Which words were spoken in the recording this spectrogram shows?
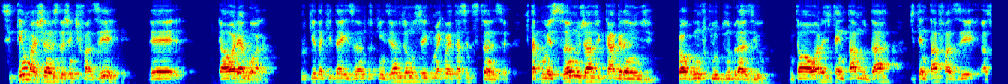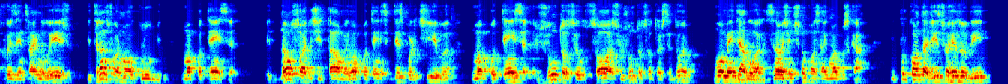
se tem uma chance da gente fazer, é, a hora é agora porque daqui 10 anos, 15 anos, eu não sei como é que vai estar essa distância, está começando já a ficar grande para alguns clubes no Brasil. Então, a hora de tentar mudar, de tentar fazer as coisas entrarem no eixo, e transformar o clube numa potência, não só digital, mas numa potência desportiva, numa potência junto ao seu sócio, junto ao seu torcedor, o momento é agora, senão a gente não consegue mais buscar. E por conta disso, eu resolvi,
